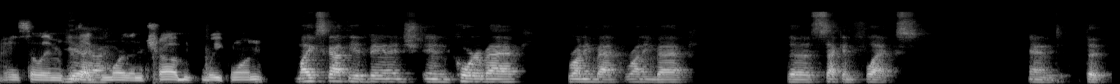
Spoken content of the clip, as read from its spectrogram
He's still even Yeah. projected more than Chubb week one. Mike's got the advantage in quarterback, running back, running back, the second flex, and the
